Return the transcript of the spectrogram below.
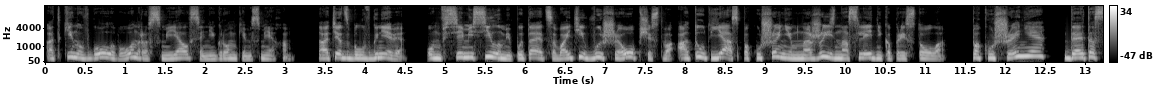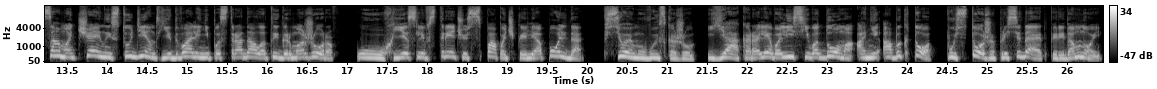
Откинув голову, он рассмеялся негромким смехом. Отец был в гневе. Он всеми силами пытается войти в высшее общество, а тут я с покушением на жизнь наследника престола. Покушение? Да это сам отчаянный студент едва ли не пострадал от игр-мажоров. Ух, если встречусь с папочкой Леопольда, все ему выскажу. Я королева лисьего дома, а не абы кто. Пусть тоже приседает передо мной.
